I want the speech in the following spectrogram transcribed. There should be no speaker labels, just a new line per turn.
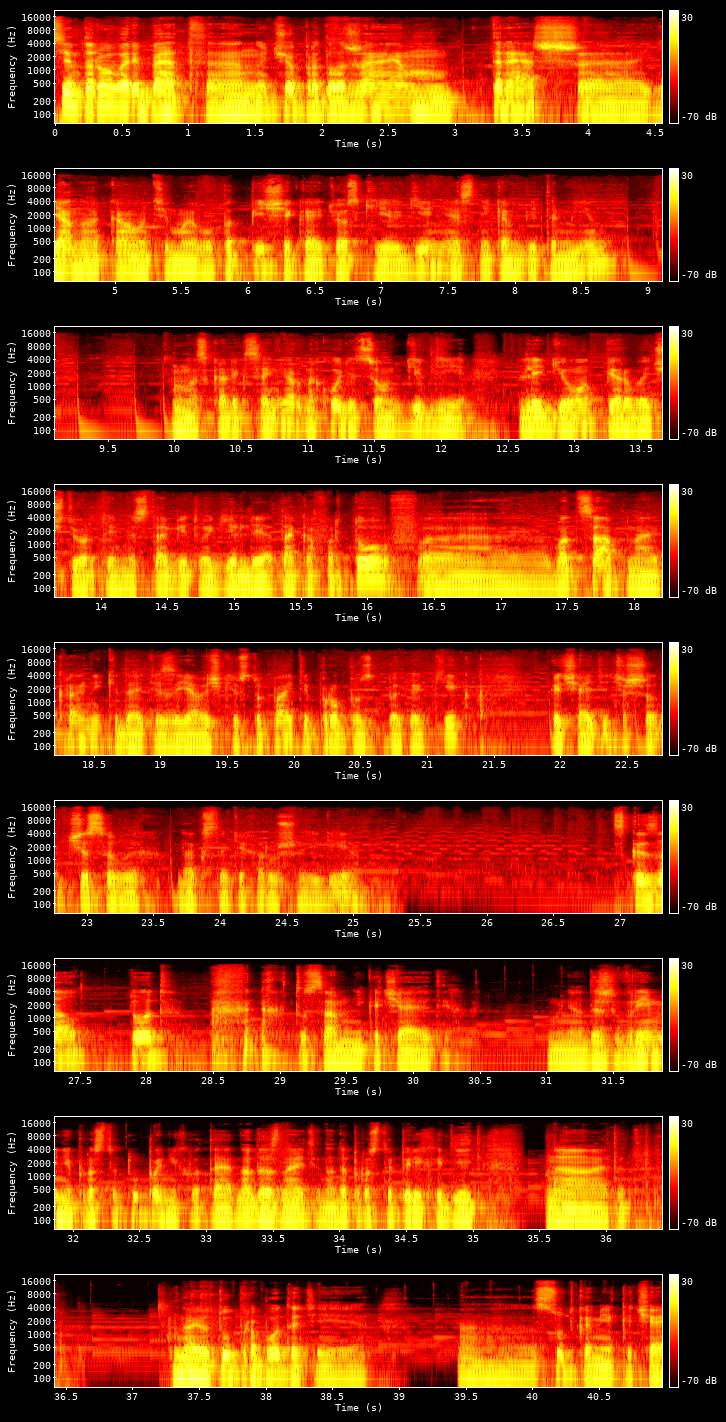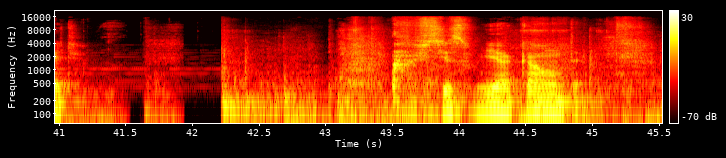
Всем здорово, ребят. Э, Ну чё, продолжаем трэш. Э, Я на аккаунте моего подписчика и Евгения с ником Витамин. У нас коллекционер. Находится он в гильдии Легион. Первые четвертые места битва гильдии Атака Фортов. Э, WhatsApp на экране. Кидайте заявочки, вступайте. Пропуск БК-кик. Качайте чаш- часовых. Да, кстати, хорошая идея. Сказал тот, кто сам не качает их. У меня даже времени просто тупо не хватает. Надо, знаете, надо просто переходить на этот на YouTube работать и а, сутками качать все свои аккаунты.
